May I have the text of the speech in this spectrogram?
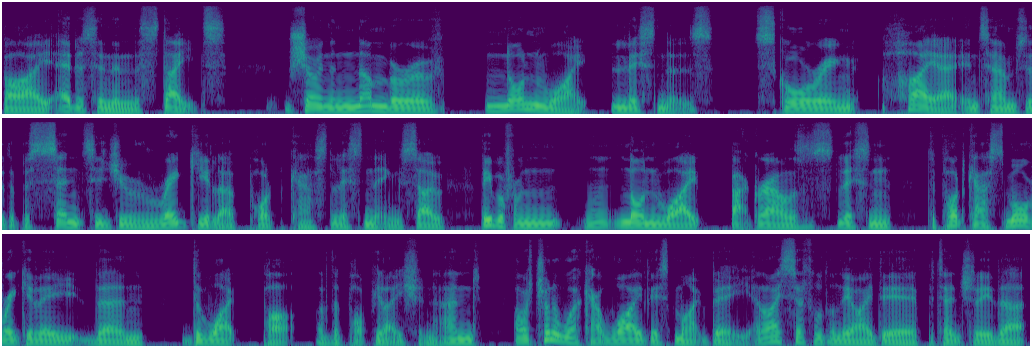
by Edison in the States, showing the number of non white listeners scoring higher in terms of the percentage of regular podcast listening. So people from non white backgrounds listen to podcasts more regularly than the white part of the population. And I was trying to work out why this might be. And I settled on the idea potentially that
